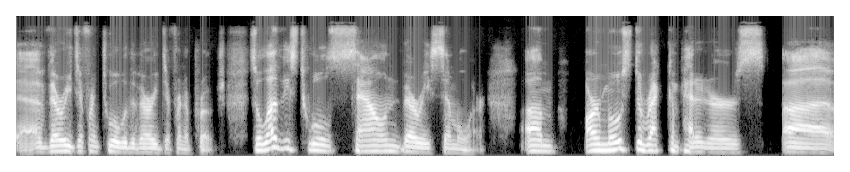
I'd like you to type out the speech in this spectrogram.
a, very different tool with a very different approach. So a lot of these tools sound very similar. Um, our most direct competitors uh,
